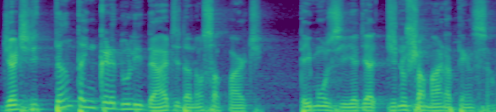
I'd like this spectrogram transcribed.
diante de tanta incredulidade da nossa parte, teimosia, de, de nos chamar a atenção.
